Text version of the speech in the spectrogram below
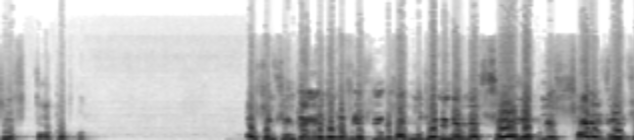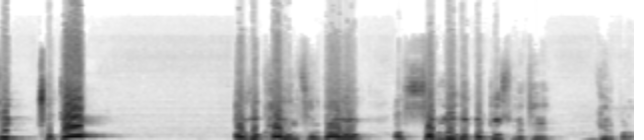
صرف طاقت پر۔ اور سمسون کہنے لگا کہ فلسطینوں کے ساتھ مجھے بھی مرنا ہے۔ سو وہ اپنے سارے زور سے جھکا اور وہ گھر ان سرداروں اور سب لوگوں پر جو اس میں تھے گر پڑا۔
